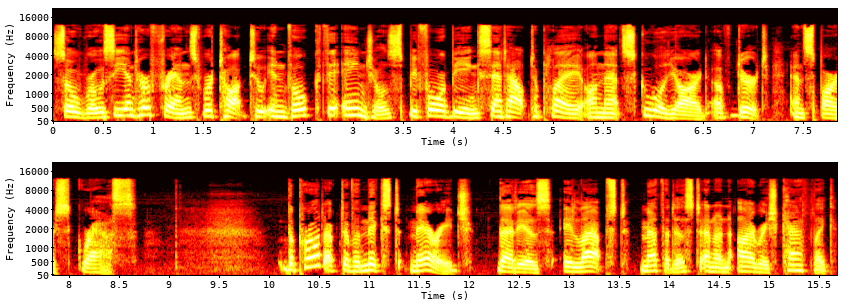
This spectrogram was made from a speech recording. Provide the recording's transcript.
so Rosie and her friends were taught to invoke the angels before being sent out to play on that schoolyard of dirt and sparse grass. The product of a mixed marriage, that is, a lapsed Methodist and an Irish Catholic,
